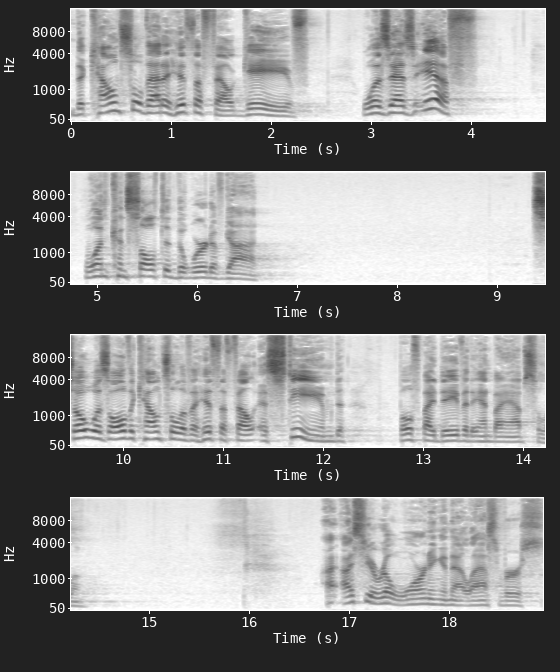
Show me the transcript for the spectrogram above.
the counsel that Ahithophel gave was as if one consulted the word of God. So was all the counsel of Ahithophel esteemed both by David and by Absalom. I, I see a real warning in that last verse.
